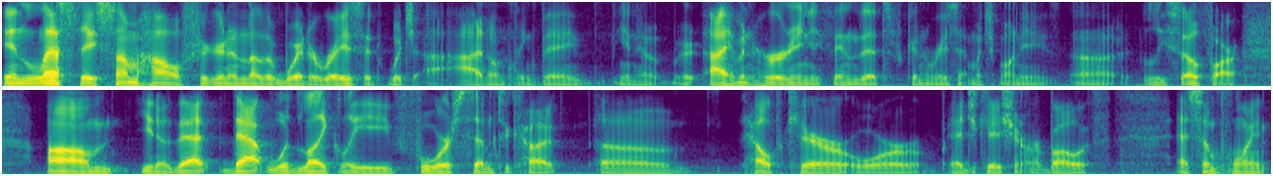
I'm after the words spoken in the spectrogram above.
unless they somehow figured another way to raise it, which I don't think they, you know, I haven't heard anything that's going to raise that much money, uh, at least so far. Um, you know, that that would likely force them to cut uh, healthcare or education or both at some point.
